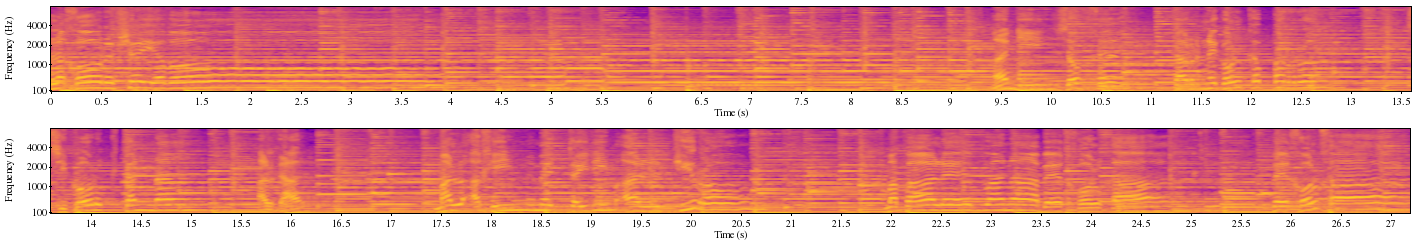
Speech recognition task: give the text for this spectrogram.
לחורף שיבוא. אני זוכר תרנגול כפרות, ציפור קטנה על גל, מלאכים מטיילים על קירו, מפה לבנה בכל חג, בכל חג.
